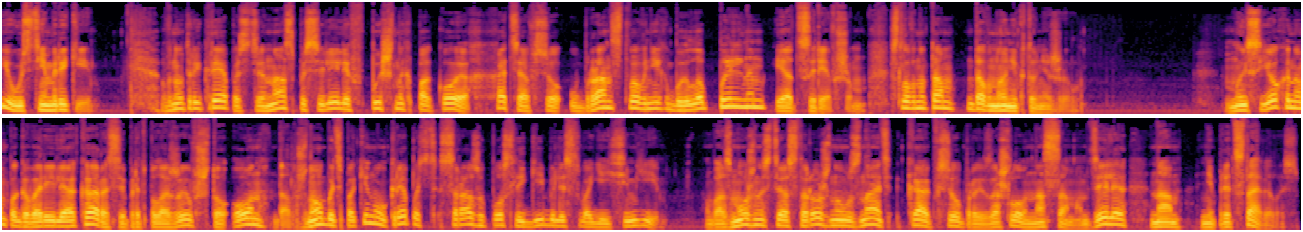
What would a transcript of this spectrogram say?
и устьем реки. Внутри крепости нас поселили в пышных покоях, хотя все убранство в них было пыльным и отсыревшим, словно там давно никто не жил. Мы с Йоханом поговорили о Карасе, предположив, что он, должно быть, покинул крепость сразу после гибели своей семьи. Возможности осторожно узнать, как все произошло на самом деле, нам не представилось.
